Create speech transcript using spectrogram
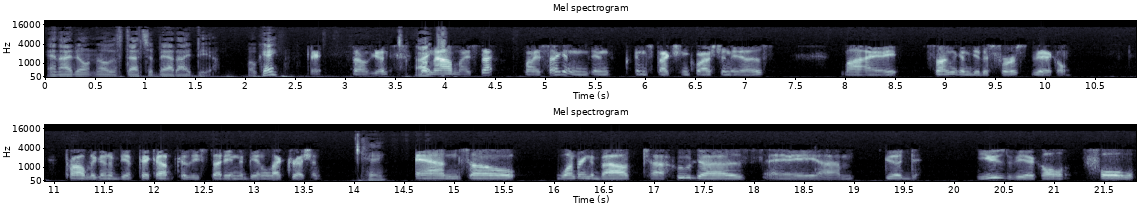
and I don't know if that's a bad idea. Okay? Okay, sounds good. All so right. now my sec- my second in- inspection question is, my son's going to get his first vehicle, probably going to be a pickup because he's studying to be an electrician, Okay. and so wondering about uh, who does a um, good used vehicle full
